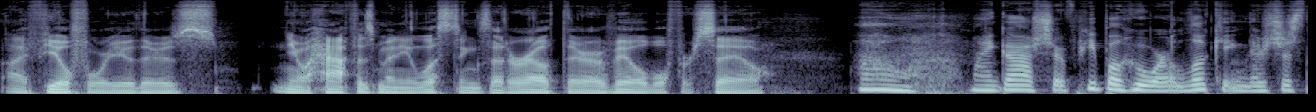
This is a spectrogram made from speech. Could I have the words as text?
I feel for you. There's you know half as many listings that are out there available for sale. Oh my gosh! So people who are looking, there's just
